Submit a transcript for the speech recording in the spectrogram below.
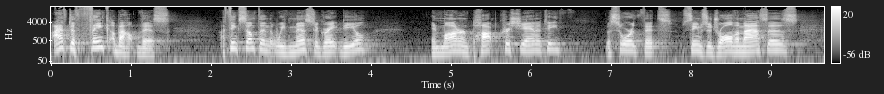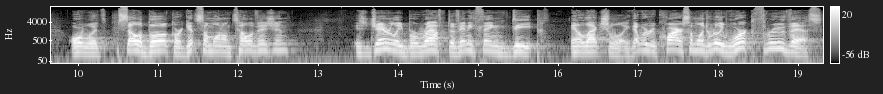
I have to think about this. I think something that we've missed a great deal in modern pop Christianity, the sort that seems to draw the masses or would sell a book or get someone on television, is generally bereft of anything deep intellectually that would require someone to really work through this,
